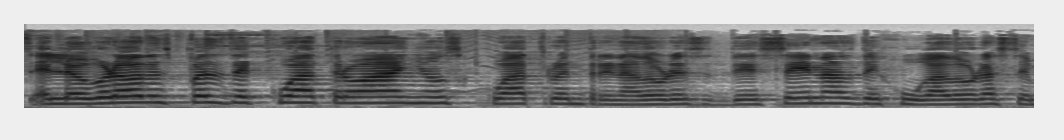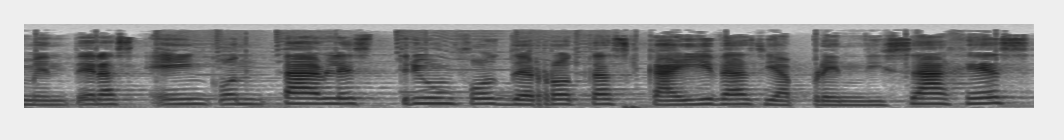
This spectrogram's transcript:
Se logró después de cuatro años, cuatro entrenadores, decenas de jugadoras cementeras e incontables triunfos, derrotas, caídas y aprendizajes.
